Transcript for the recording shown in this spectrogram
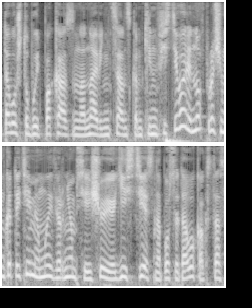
того, что будет показано на Венецианском кинофестивале. Но, впрочем, к этой теме мы вернемся еще, естественно, после того, как Стас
